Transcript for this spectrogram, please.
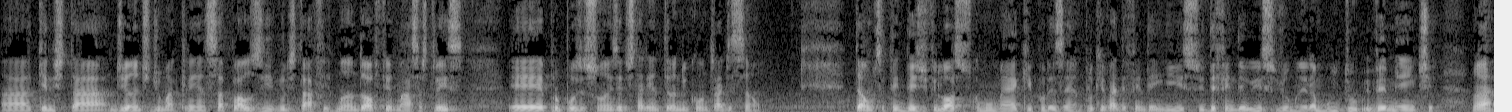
ah, que ele está diante de uma crença plausível. Ele está afirmando, ao afirmar essas três é, proposições, ele estaria entrando em contradição. Então, você tem desde filósofos como Mack, por exemplo, que vai defender isso, e defendeu isso de uma maneira muito veemente. Né?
